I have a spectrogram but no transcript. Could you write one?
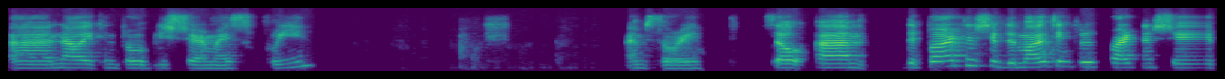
Uh, now I can probably share my screen. I'm sorry. So um, the partnership, the multi-include partnership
